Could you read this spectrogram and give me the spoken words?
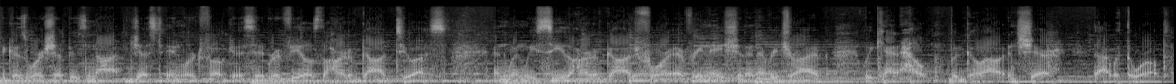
because worship is not just inward focus. It reveals the heart of God to us. And when we see the heart of God for every nation and every tribe, we can't help but go out and share that with the world.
